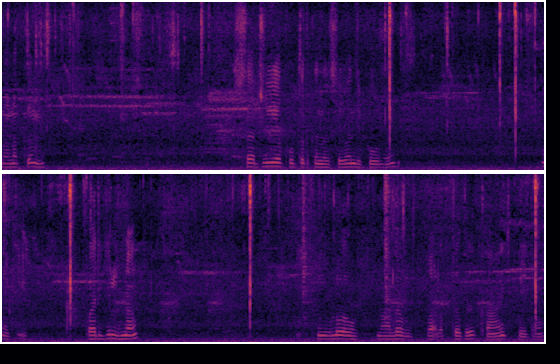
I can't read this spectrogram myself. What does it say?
வணக்கம். சரியாக பூத்திருக்கு இந்த சிவந்தி பூ ஓகே. பறிக்கலைன்னா இவ்வளோ நல்லா வளர்த்தது காய்ச்சி போயிட்டோம்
